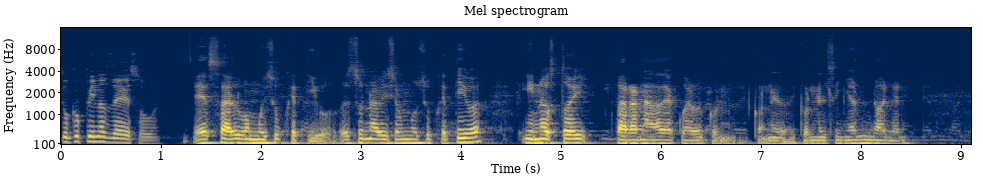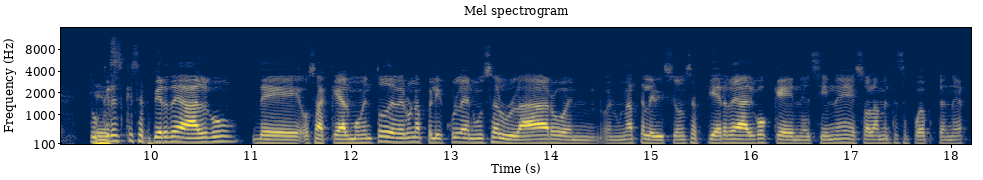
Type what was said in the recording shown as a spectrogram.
¿Tú qué opinas de eso? Es algo muy subjetivo, es una visión muy subjetiva y no estoy para nada de acuerdo con, con, el, con el señor Nolan. ¿Tú crees que se pierde algo de, o sea, que al momento de ver una película en un celular o en, una televisión se pierde algo que en el cine solamente se puede obtener?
